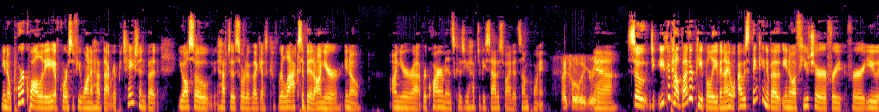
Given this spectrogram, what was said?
you know, poor quality, of course, if you want to have that reputation, but you also have to sort of, I guess, relax a bit on your, you know, on your uh, requirements because you have to be satisfied at some point. I totally agree. Yeah. So you could help other people even. I, I was thinking about, you know, a future for, for you,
